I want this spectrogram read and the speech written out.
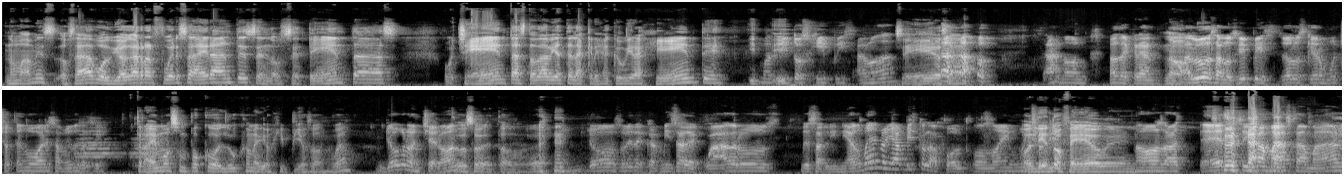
no mames, o sea, volvió a agarrar fuerza. Era antes en los 70s, 80s, todavía te la creía que hubiera gente. Y, y- Malditos hippies, ¿ah, no? sí, o sea, Ah, no, no se crean. No. Saludos a los hippies, yo los quiero mucho, tengo varios amigos así. traemos un poco de lujo medio hipioso, güey. Yo groncherón. Todo sobre todo. Yo soy de camisa de cuadros, desalineado. Bueno, ya han visto la foto, no hay mucho. Oliendo que- feo, güey. No, o sea, eso sí, jamás, jamás.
